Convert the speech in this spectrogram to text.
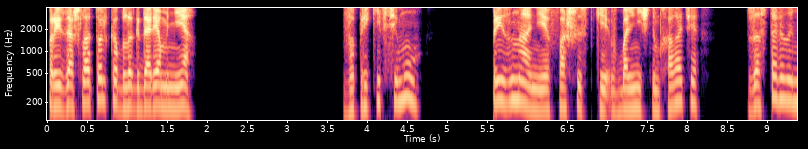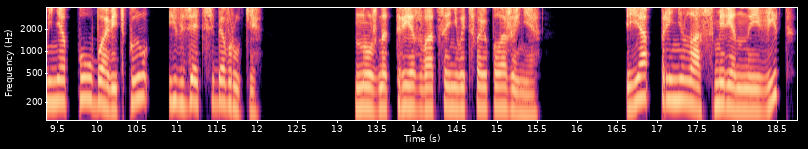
произошла только благодаря мне». Вопреки всему, признание фашистки в больничном халате заставило меня поубавить пыл и взять себя в руки. Нужно трезво оценивать свое положение. Я приняла смиренный вид,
